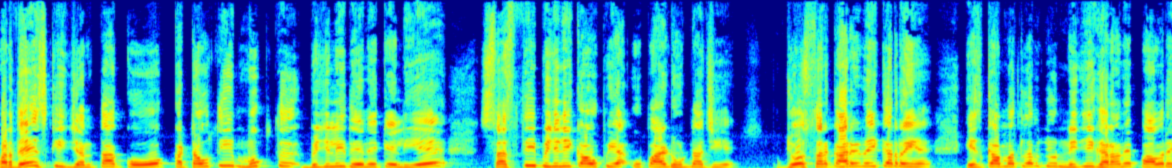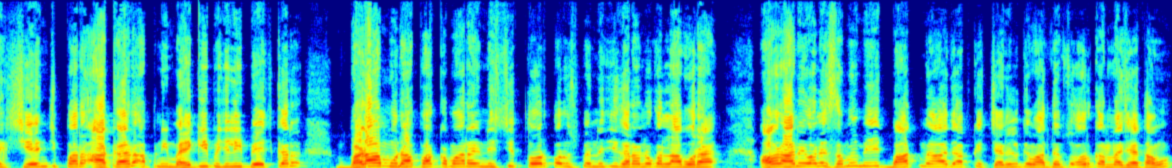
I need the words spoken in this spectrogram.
प्रदेश की जनता को कटौती मुक्त बिजली देने के लिए सस्ती बिजली का उपाय उपाय ढूंढना चाहिए, जो सरकारें नहीं कर रही हैं। इसका मतलब जो निजी घराने पावर एक्सचेंज पर आकर अपनी महँगी बिजली बेचकर बड़ा मुनाफा कमा रहे हैं, निश्चित तौर पर उस पर निजी घरानों का लाभ हो रहा है। और आने वाले समय में एक बात मैं आज आपके चैनल के माध्यम से और करना चाहता हूँ।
